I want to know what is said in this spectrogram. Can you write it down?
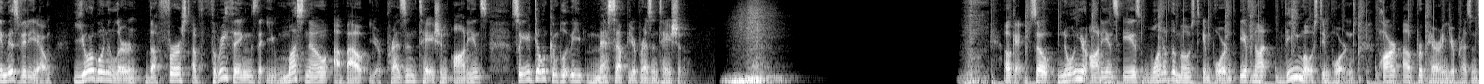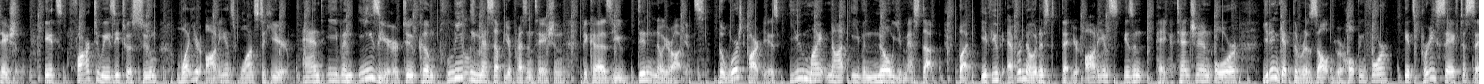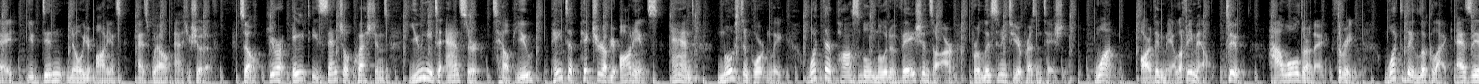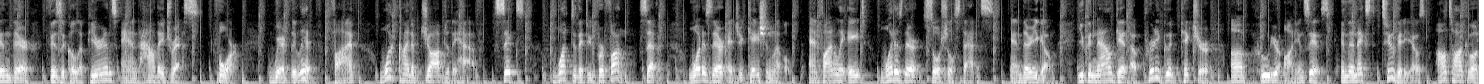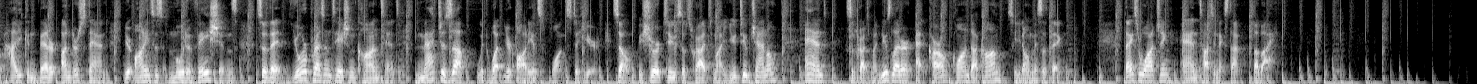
In this video, you're going to learn the first of three things that you must know about your presentation audience so you don't completely mess up your presentation. Okay, so knowing your audience is one of the most important, if not the most important, part of preparing your presentation. It's far too easy to assume what your audience wants to hear, and even easier to completely mess up your presentation because you didn't know your audience. The worst part is you might not even know you messed up. But if you've ever noticed that your audience isn't paying attention or you didn't get the result you were hoping for, it's pretty safe to say you didn't know your audience as well as you should have. So, here are eight essential questions you need to answer to help you paint a picture of your audience and, most importantly, what their possible motivations are for listening to your presentation. 1. Are they male or female? 2. How old are they? 3. What do they look like, as in their physical appearance and how they dress? 4. Where do they live? 5. What kind of job do they have? 6. What do they do for fun? 7. What is their education level? And finally, 8. What is their social status? And there you go. You can now get a pretty good picture of who your audience is. In the next two videos, I'll talk about how you can better understand your audience's motivations so that your presentation content matches up with what your audience wants to hear. So be sure to subscribe to my YouTube channel and Subscribe to my newsletter at carlkwan.com so you don't miss a thing. Thanks for watching and talk to you next time. Bye bye.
